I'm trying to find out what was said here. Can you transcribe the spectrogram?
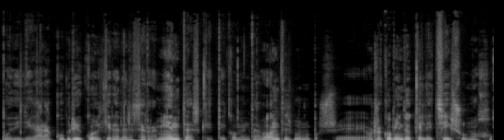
puede llegar a cubrir cualquiera de las herramientas que te he comentado antes, bueno, pues eh, os recomiendo que le echéis un ojo.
